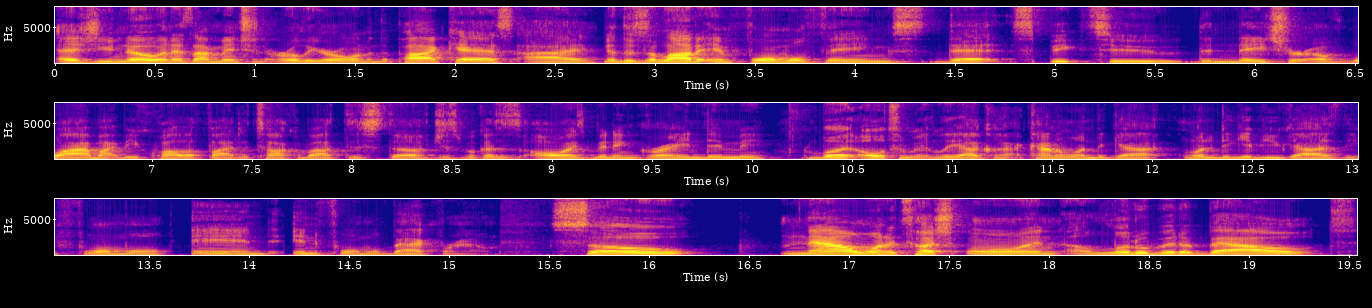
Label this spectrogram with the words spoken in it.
as you know, and as I mentioned earlier on in the podcast, I you know, there's a lot of informal things that speak to the nature of why I might be qualified to talk about this stuff, just because it's always been ingrained in me. But ultimately, I kind of wanted to got, wanted to give you guys the formal and informal background. So now I want to touch on a little bit about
